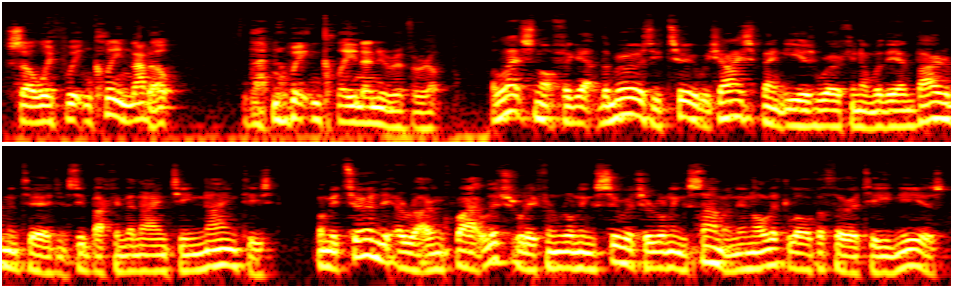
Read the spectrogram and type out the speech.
So if we can clean that up, then we can clean any river up. And let's not forget the Mersey too, which I spent years working on with the Environment Agency back in the 1990s, when we turned it around quite literally from running sewer to running salmon in a little over 13 years,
